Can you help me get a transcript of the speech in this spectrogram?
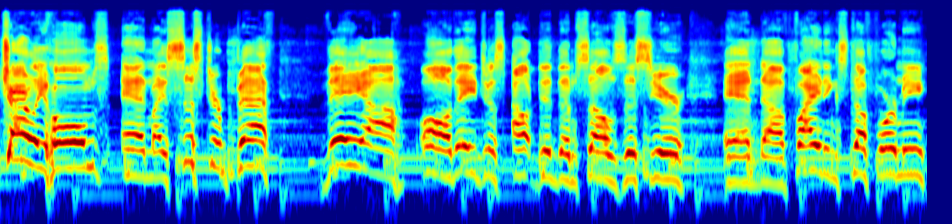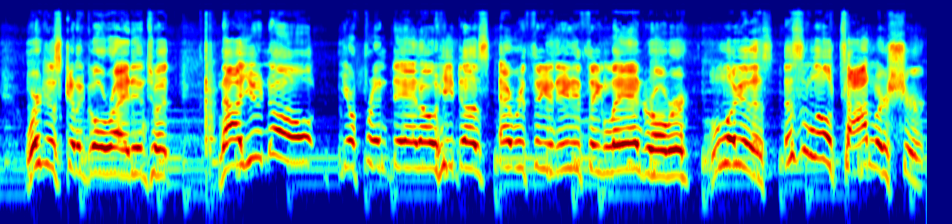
Charlie Holmes and my sister Beth. They uh oh they just outdid themselves this year and uh, finding stuff for me. We're just gonna go right into it. Now you know your friend Dano, he does everything and anything Land Rover. Look at this. This is a little toddler shirt.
